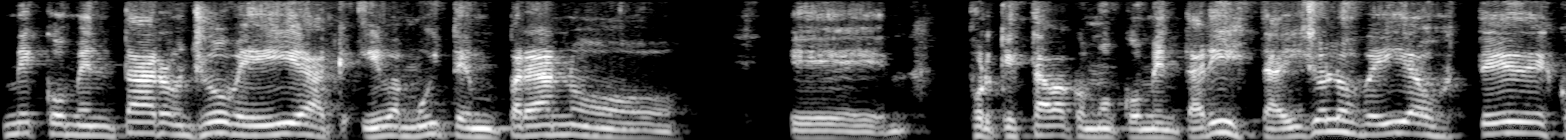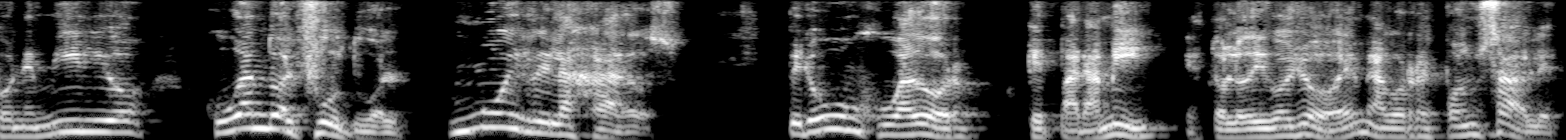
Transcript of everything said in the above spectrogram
me comentaron, yo veía que iba muy temprano eh, porque estaba como comentarista y yo los veía a ustedes con Emilio jugando al fútbol, muy relajados. Pero hubo un jugador que para mí, esto lo digo yo, eh, me hago responsable,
